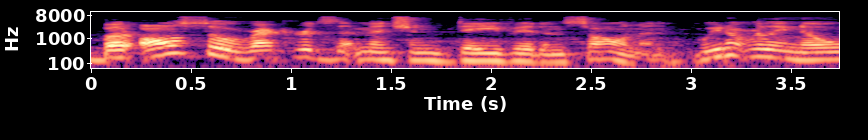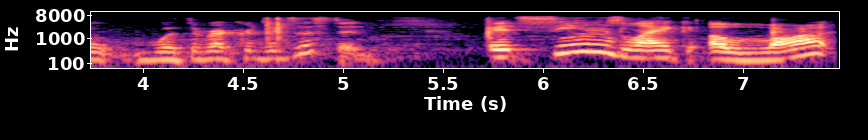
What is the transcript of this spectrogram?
but also records that mention David and Solomon. We don't really know what the records existed. It seems like a lot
